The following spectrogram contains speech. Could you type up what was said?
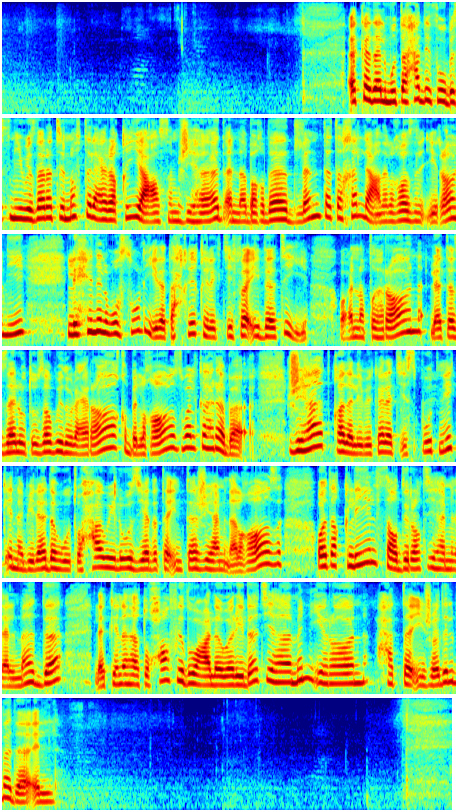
أكد المتحدث باسم وزارة النفط العراقية عاصم جهاد أن بغداد لن تتخلى عن الغاز الإيراني لحين الوصول إلى تحقيق الاكتفاء الذاتي وأن طهران لا تزال تزود العراق بالغاز والكهرباء. جهاد قال لوكالة سبوتنيك إن بلاده تحاول زيادة إنتاجها من الغاز وتقليل صادراتها من المادة لكنها تحافظ على وارداتها من إيران حتى إيجاد البدائل.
